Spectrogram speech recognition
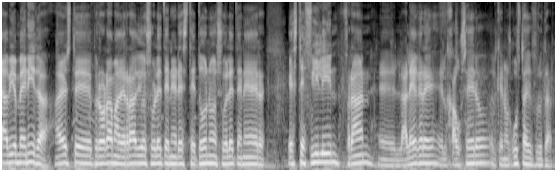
la bienvenida a este programa de radio. Suele tener este tono, suele tener este feeling, Fran, el alegre, el jausero, el que nos gusta disfrutar.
